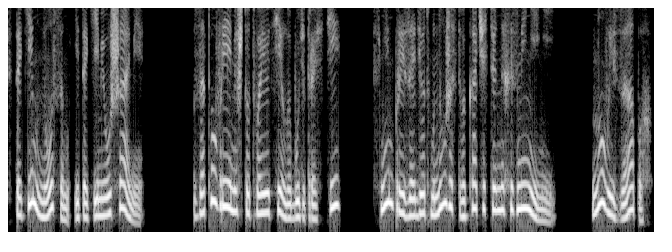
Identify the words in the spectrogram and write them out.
с таким носом и такими ушами. За то время, что твое тело будет расти, с ним произойдет множество качественных изменений. Новый запах,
